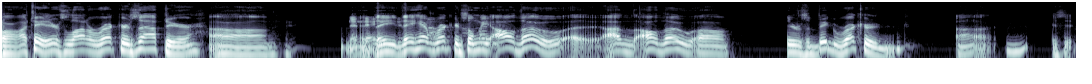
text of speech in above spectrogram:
Well, I tell you, there's a lot of records out there. Um, And they they have records on me. Although uh, I, although uh, there's a big record, uh, is it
